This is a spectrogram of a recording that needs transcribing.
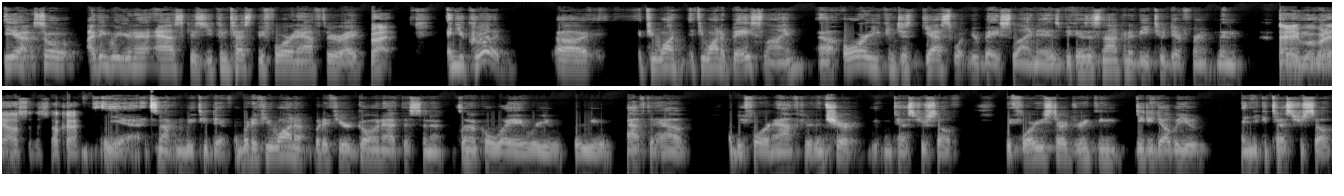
Yeah. So, I think what you're going to ask is you can test before and after, right? Right. And you could, uh, if you want, if you want a baseline, uh, or you can just guess what your baseline is because it's not going to be too different than than everybody else's. Okay. Yeah, it's not going to be too different. But if you want to, but if you're going at this in a clinical way where you where you have to have a before and after, then sure, you can test yourself before you start drinking DDW, and you can test yourself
